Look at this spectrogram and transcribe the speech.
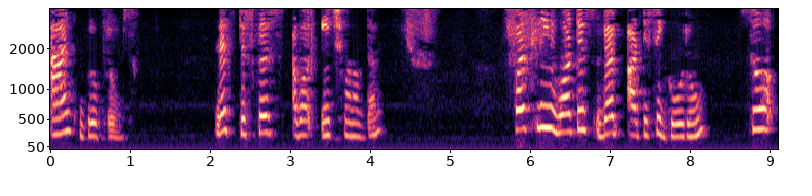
and group rooms. Let's discuss about each one of them. Firstly, what is WebRTC Go Room? So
